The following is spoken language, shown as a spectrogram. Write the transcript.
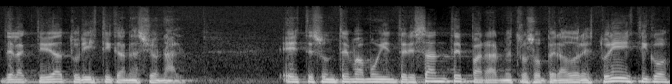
de la Actividad Turística Nacional. Este es un tema muy interesante para nuestros operadores turísticos,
